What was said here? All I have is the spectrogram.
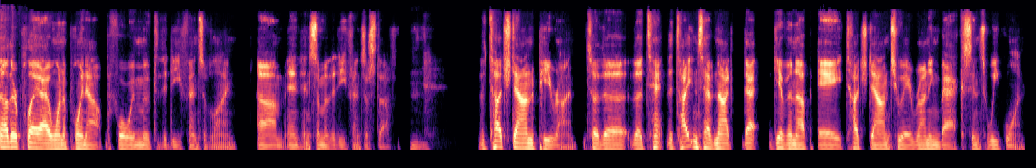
other play I want to point out before we move to the defensive line um, and, and some of the defensive stuff. Hmm. The touchdown to Perine. So the the te- the Titans have not that given up a touchdown to a running back since week one.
